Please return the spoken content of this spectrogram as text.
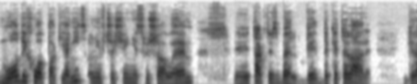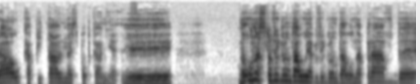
Młody chłopak, ja nic o nim wcześniej nie słyszałem. Tak, to jest Belg, De Ketelare. Grał kapitalne spotkanie. No u nas to wyglądało jak wyglądało. Naprawdę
